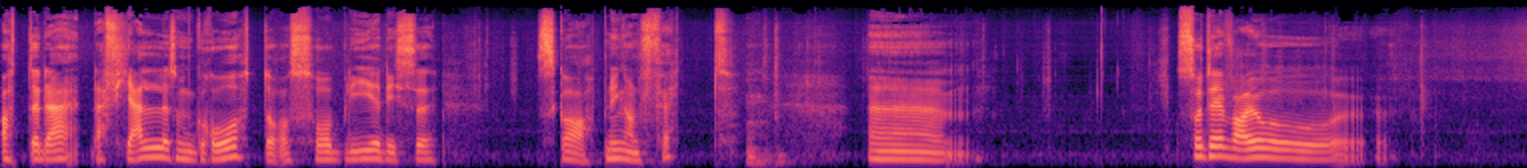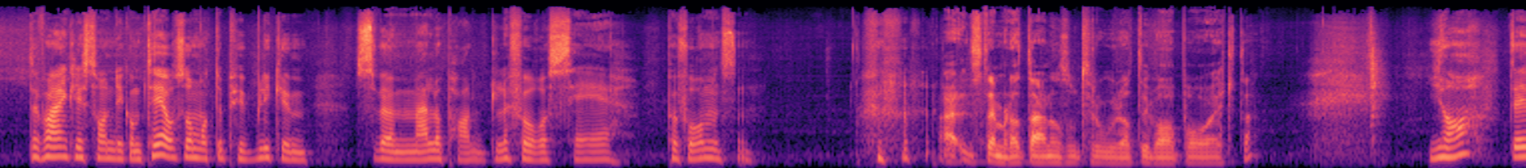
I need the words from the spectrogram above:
At det, det er fjellet som gråter, og så blir disse skapningene født. Mm. så det var jo Det var egentlig sånn de kom til, og så måtte publikum svømme eller padle for å se performancen. Stemmer det at det er noen som tror at de var på ekte? Ja, det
